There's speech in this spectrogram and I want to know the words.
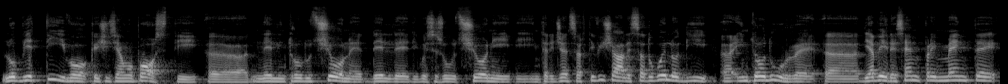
L'obiettivo che ci siamo posti eh, nell'introduzione delle, di queste soluzioni di intelligenza artificiale è stato quello di eh, introdurre, eh, di avere sempre in mente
